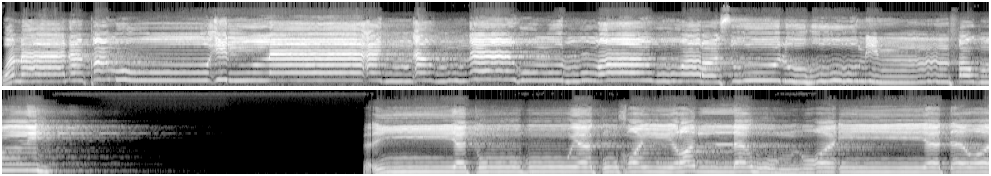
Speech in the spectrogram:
وما فإن يتوبوا يك خيرا لهم وإن يتولوا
